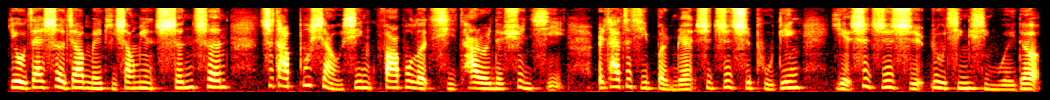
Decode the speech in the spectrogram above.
也有在社交媒体上面声称，是他不小心发布了其他人的讯息，而他自己本人是支持普丁，也是支持入侵行为的。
